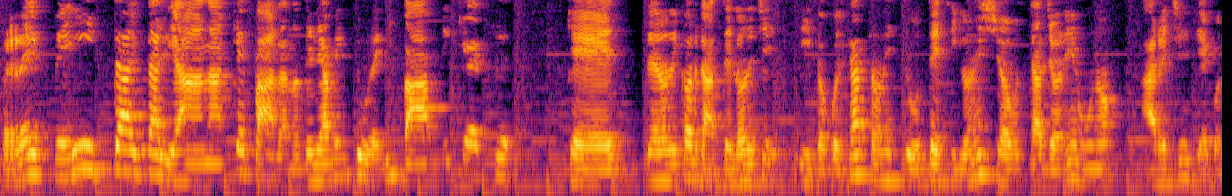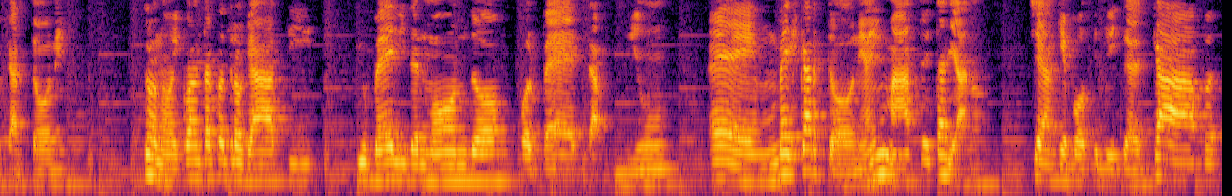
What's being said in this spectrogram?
preferita italiana che parlano delle avventure di Buffy Cats che se lo ricordate l'ho recensito quel cartone su Tessiglone Show stagione 1 a recensire quel cartone sono i 44 gatti più belli del mondo. Polpetta, Mew. È un bel cartone animato italiano. C'è anche Possibly Ser Scab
